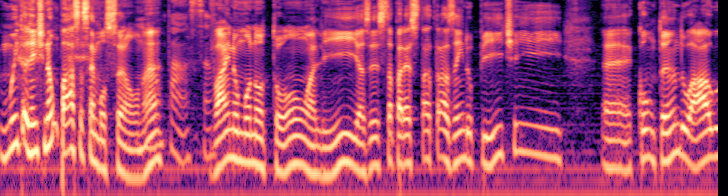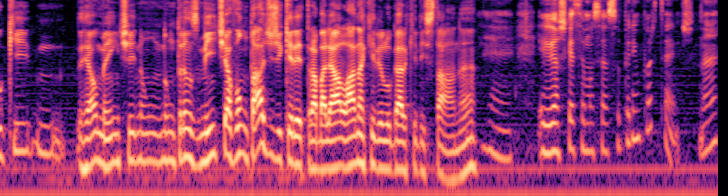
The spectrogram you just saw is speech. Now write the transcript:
Muita gente não passa essa emoção, né? Não passa. Vai no monotom ali, às vezes tá, parece estar tá trazendo o pitch e é, contando algo que hum, realmente não, não transmite a vontade de querer trabalhar lá naquele lugar que ele está, né? É, eu acho que essa emoção é super importante, né?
